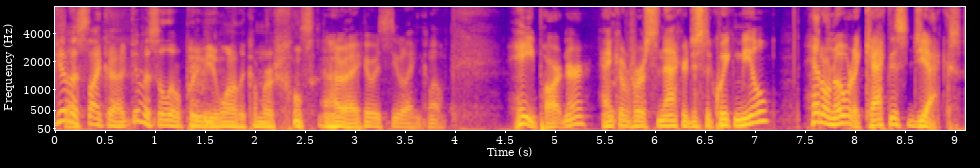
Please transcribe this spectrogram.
give So- us like a give us a little preview of one of the commercials. All right, here we see what I can come up. with. Hey, partner, hankering for a snack or just a quick meal? Head on over to Cactus Jack's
